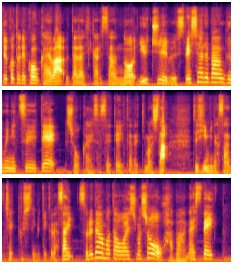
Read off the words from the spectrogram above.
ということで、今回は宇多田ヒカルさんの YouTube スペシャル番組について紹介させていただきました。ぜひ皆さんチェックしてみてください。それではまたお会いしましょう。Have a nice day!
